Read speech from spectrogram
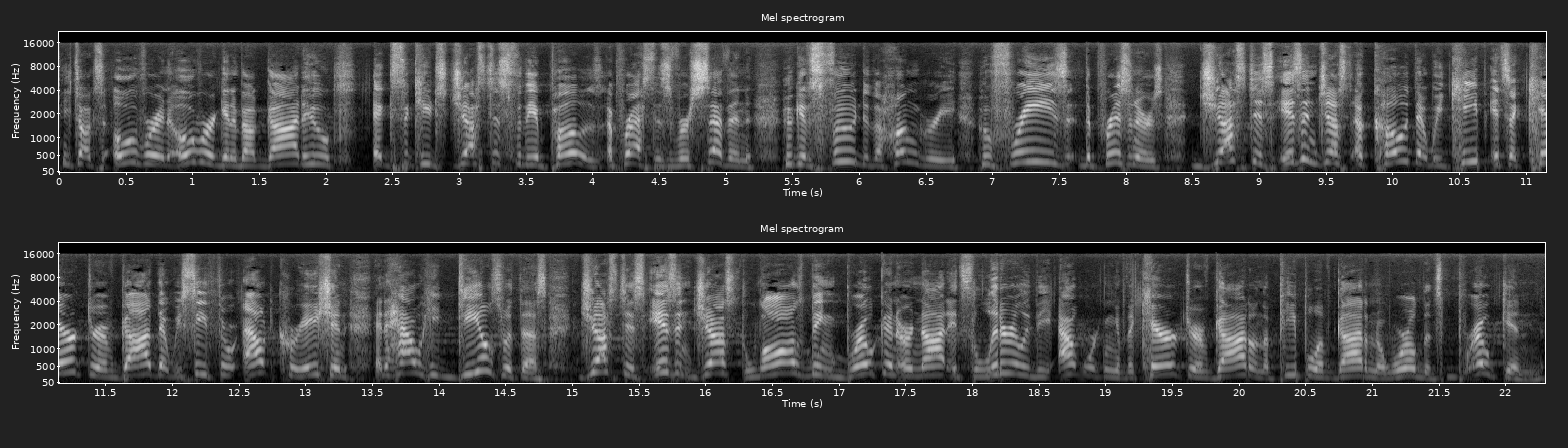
he talks over and over again about God who executes justice for the the opposed, oppressed. This is verse 7. Who gives food to the hungry, who frees the prisoners. Justice isn't just a code that we keep, it's a character of God that we see throughout creation and how he deals with us. Justice isn't just laws being broken or not, it's literally the outworking of the character of God on the people of God in a world that's broken.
